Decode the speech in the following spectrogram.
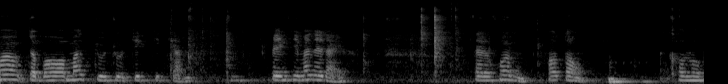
มาจะบอมาจูจูจิกจิกกัน เป็นที่มาใดๆแต่ละคนเขาต้องเคารพ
